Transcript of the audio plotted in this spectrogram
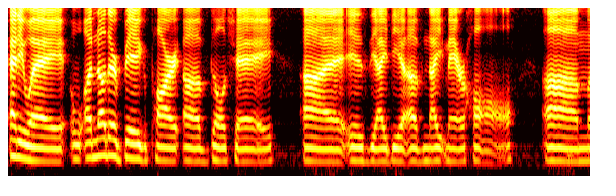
anyway, another big part of Dulce uh, is the idea of Nightmare Hall. Um,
